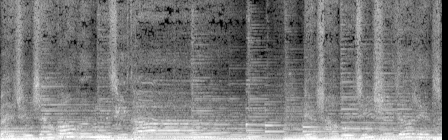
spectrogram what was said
白衬衫黄昏木吉他，年少不经事的脸颊。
